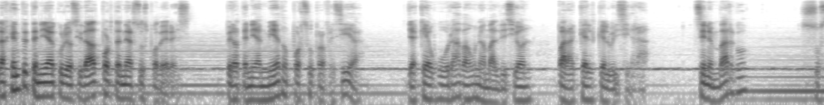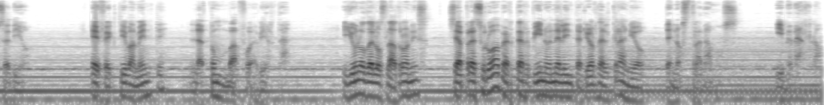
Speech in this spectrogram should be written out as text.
La gente tenía curiosidad por tener sus poderes, pero tenían miedo por su profecía, ya que auguraba una maldición para aquel que lo hiciera. Sin embargo, sucedió. Efectivamente, la tumba fue abierta, y uno de los ladrones se apresuró a verter vino en el interior del cráneo de Nostradamus y beberlo.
